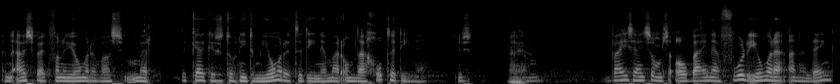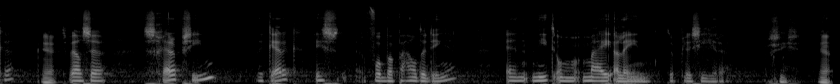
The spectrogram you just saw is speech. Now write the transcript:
een uitspraak van een jongere was, maar de kerk is er toch niet om jongeren te dienen, maar om daar God te dienen. Dus Ah, ja. ehm, wij zijn soms al bijna voor de jongeren aan het denken, Ja. terwijl ze scherp zien, de kerk is voor bepaalde dingen en niet om mij alleen te plezieren. Precies. Ja.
